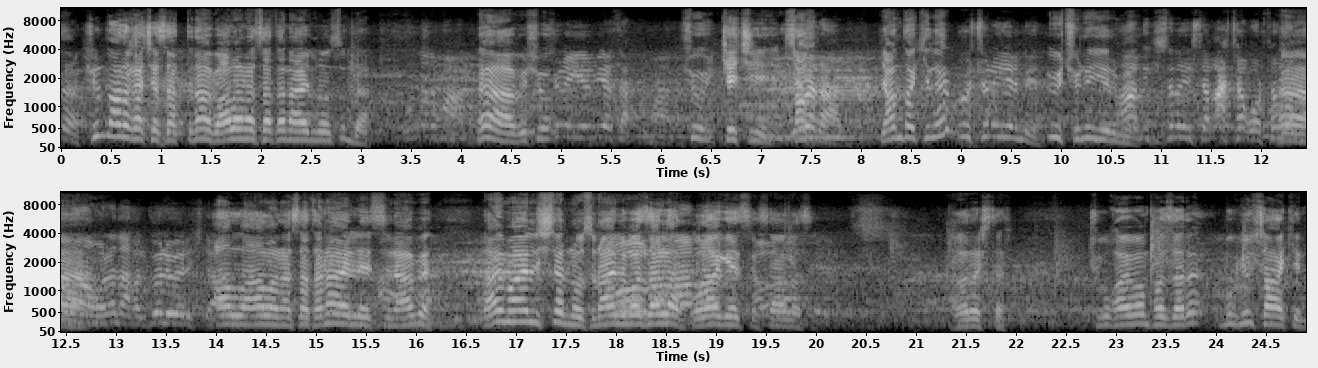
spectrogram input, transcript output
Şunları kaça sattın abi? Alana satan hayırlı olsun da. Bunları mı abi? He abi şu Şunu 20'ye sattım abi. şu keçi, sak, abi. yandakiler Üçünü 20. üçünü 20. Abi ikisini işte kaçak ortam He. ortamına ona bölüver işte. abi. Allah alana satan hayırlı etsin abi. Daim hayırlı işlerin olsun. Hayırlı Sağ ol, pazarlar. Allah'a Kolay emanet. gelsin. Sağ ol. Sağ olasın. Arkadaşlar Çubuk Hayvan Pazarı bugün sakin.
